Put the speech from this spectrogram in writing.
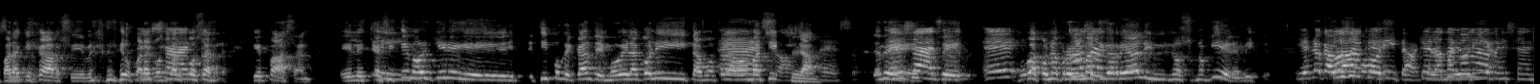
para quejarse, ¿me entendés? O para contar Exacto. cosas que pasan. El, el Sí. sistema hoy quiere eh, tipo que cante, mover la colita, mostrar la bombachita. eso. ¿entendés? Exacto. Entonces, Eh, vos vas con una problemática Cosas- real y no, no quieren, ¿viste? Y es lo que hablábamos que- ahorita, que que, la no te pongas a mayoría, pensar.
